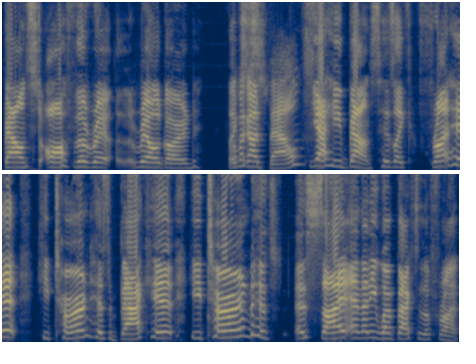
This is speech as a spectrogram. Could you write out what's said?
bounced off the ra- rail guard. Like oh my god, bounced? yeah, he bounced. His like front hit, he turned, his back hit, he turned his his side, and then he went back to the front.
